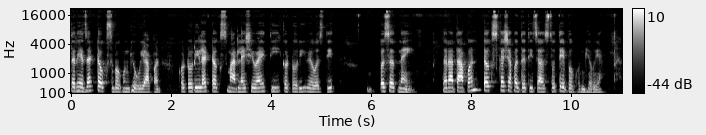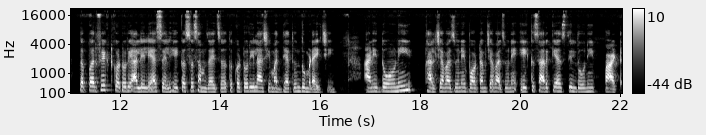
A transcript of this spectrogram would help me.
तर ह्याचा टक्स बघून घेऊया आपण. कटोरीला टक्स मारल्याशिवाय ती कटोरी व्यवस्थित बसत नाही. तर आता आपण टक्स कशा पद्धतीचा असतो ते बघून घेऊया. तर परफेक्ट कटोरी आलेली असेल हे कसं समजायचं? तर कटोरीला अशी मध्यातून दुमडायची. आणि दोन्ही खालच्या बाजूने बॉटमच्या बाजूने एकसारखे असतील दोन्ही पार्ट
